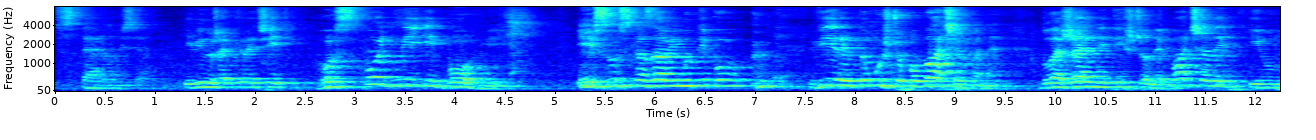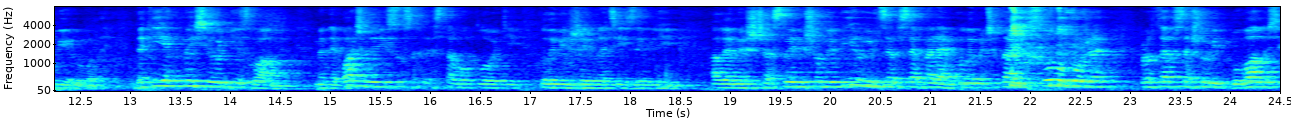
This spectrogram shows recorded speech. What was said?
стерлося. І він вже кричить: Господь мій і Бог мій. Ісус сказав йому, ти вірив тому, що побачив мене, блаженні ті, що не бачили і увірували. Такі, як ми сьогодні з вами. Ми не бачили Ісуса Христа в оплоті, коли Він жив на цій землі. Але ми щасливі, що ми вірою це все беремо, коли ми читаємо Слово Боже про це все, що відбувалося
